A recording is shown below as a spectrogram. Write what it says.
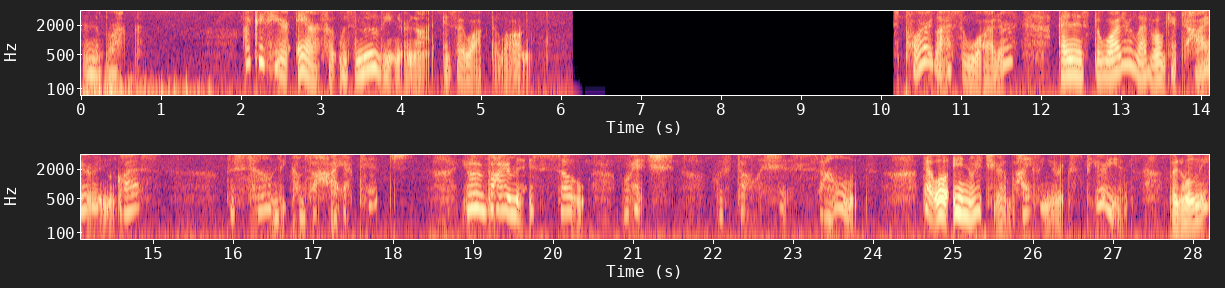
and the brook. I could hear air if it was moving or not as I walked along. Just pour a glass of water, and as the water level gets higher in the glass, the sound becomes a higher pitch. Your environment is so rich with delicious sounds that will enrich your life and your experience, but only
